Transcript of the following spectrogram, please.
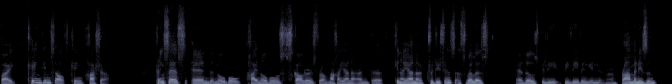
by king himself, King Harsha. Princess and noble, high nobles, scholars from Mahayana and uh, Hinayana traditions, as well as uh, those believe, believing in uh, Brahmanism,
